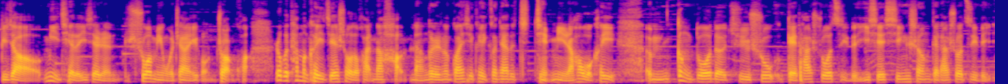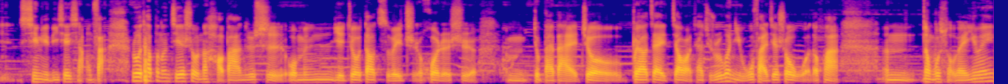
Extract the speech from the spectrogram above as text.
比较密切的一些人，说明我这样一种状况。如果他们可以接受的话，那好，两个人的关系可以更加的紧密。然后我可以，嗯，更多的去说给他说自己的一些心声，给他说自己的心里的一些想法。如果他不能接受，那好吧，就是我们也就到此为止，或者是嗯，就拜拜，就不要再交往下去。如果你无法接受我的话，嗯，那无所谓，因为。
